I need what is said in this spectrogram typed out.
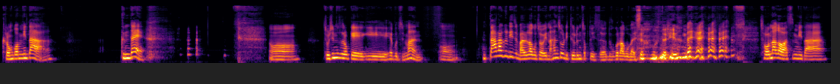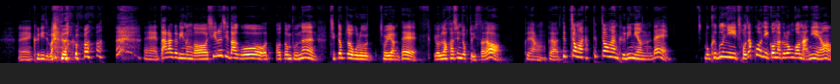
그런 겁니다. 근데, 어, 조심스럽게 얘기해보지만, 어, 따라 그리지 말라고 저희는 한 소리 들은 적도 있어요. 누구라고 말씀을 못 드리는데. 전화가 왔습니다. 네, 그리지 말라고. 네, 따라 그리는 거 싫으시다고 어- 어떤 분은 직접적으로 저희한테 연락하신 적도 있어요. 그냥, 그냥 특정한, 특정한 그림이었는데, 뭐 그분이 저작권이 있거나 그런 건 아니에요.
